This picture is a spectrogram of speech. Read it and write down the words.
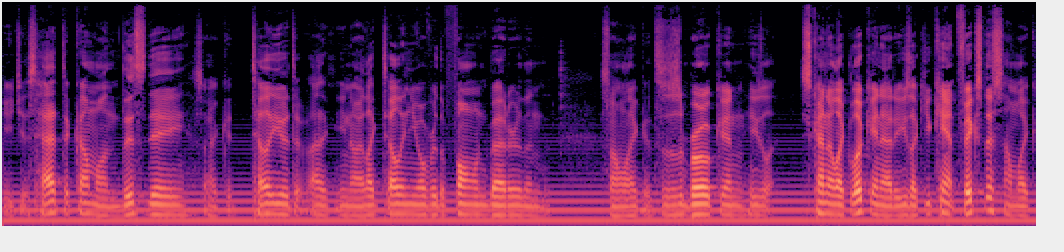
you just had to come on this day so I could tell you, to, I, you know, I like telling you over the phone better than, so I'm like, this is broken. He's, like, he's kind of like looking at it. He's like, you can't fix this? I'm like,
